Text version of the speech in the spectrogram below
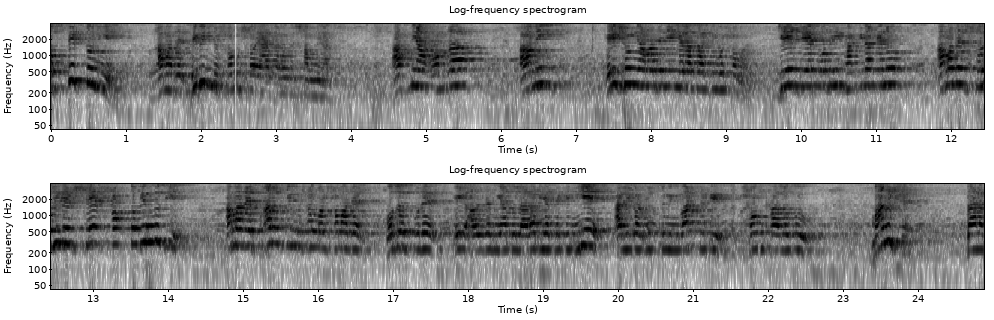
অস্তিত্ব নিয়ে আমাদের বিভিন্ন সংশয় আজ আমাদের সামনে আছে। আপনি, আমরা, আমি এই সঙ্গে আমাদের এই এলাকার যুব সমাজ, যে যে পদেই থাকি না কেন, আমাদের শরীরের শেষ রক্তবিন্দু দিয়ে আমাদের ভারতীয় মুসলমান সমাজের বদরপুরের এই আলজামিয়াতুল আরাবিয়া থেকে নিয়ে আলিগড় মুসলিম ইউনিভার্সিটির সংখ্যালঘু মানুষের দ্বারা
